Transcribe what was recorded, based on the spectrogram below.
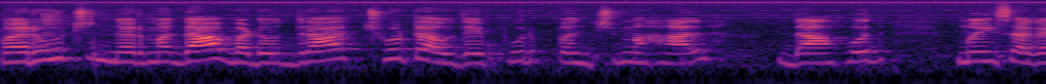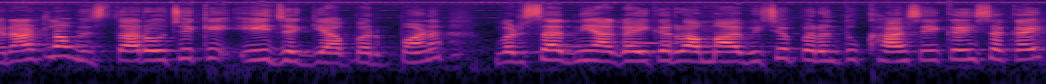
ભરૂચ, નર્મદા, વડોદરા, છોટાઉદેપુર, પંચમહાલ દાહોદ, મહીસાગર. આટલા વિસ્તારો છે કે એ જગ્યા પર પણ વરસાદની આગાહી કરવામાં આવી છે, પરંતુ ખાસ એ કહી શકાય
